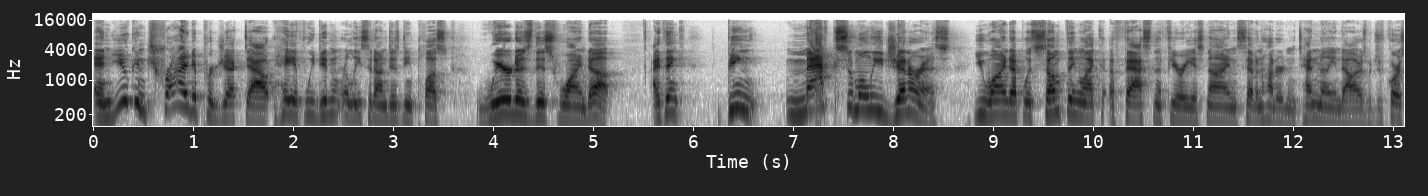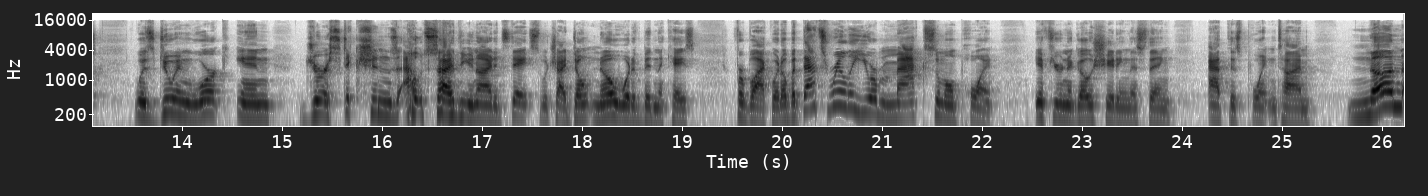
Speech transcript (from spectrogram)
and you can try to project out, hey, if we didn't release it on Disney Plus, where does this wind up? I think being maximally generous, you wind up with something like a Fast and the Furious 9, $710 million, which of course was doing work in jurisdictions outside the United States, which I don't know would have been the case for Black Widow. But that's really your maximal point if you're negotiating this thing at this point in time. None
